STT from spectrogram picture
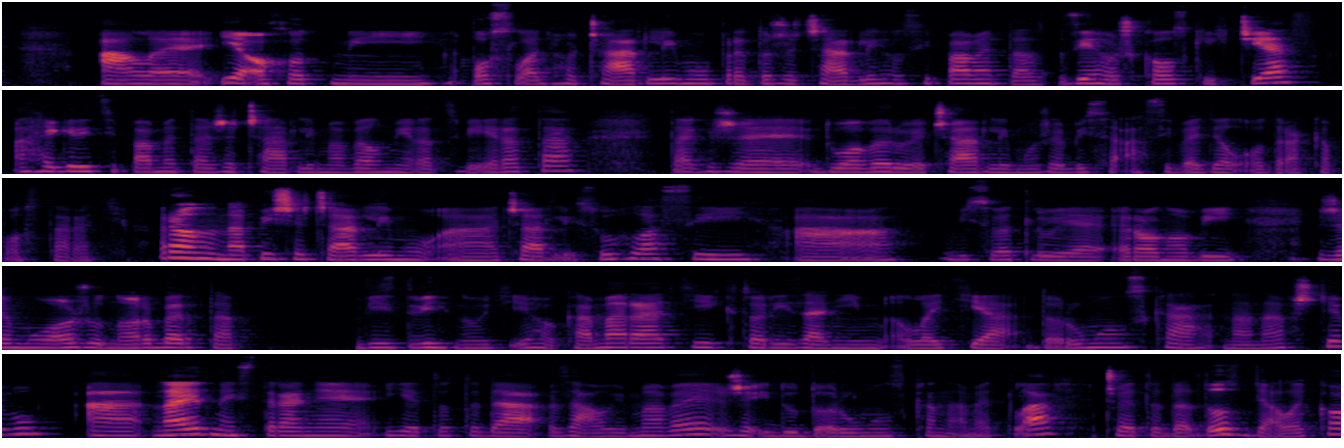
ale je ochotný poslať ho Charliemu, pretože Charlie ho si pamätá z jeho školských čias a Hagrid si pamätá, že Charlie má veľmi rád zvieratá, takže dôveruje Charliemu, že by sa asi vedel o draka postarať. Ron napíše Charliemu a Charlie súhlasí a vysvetľuje Ronovi, že môžu Norberta vyzdvihnúť jeho kamaráti, ktorí za ním letia do Rumunska na návštevu. A na jednej strane je to teda zaujímavé, že idú do Rumunska na metlách, čo je teda dosť ďaleko,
